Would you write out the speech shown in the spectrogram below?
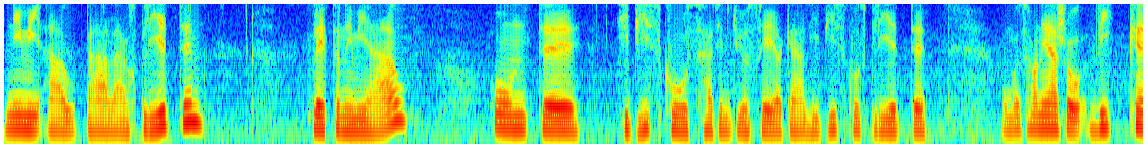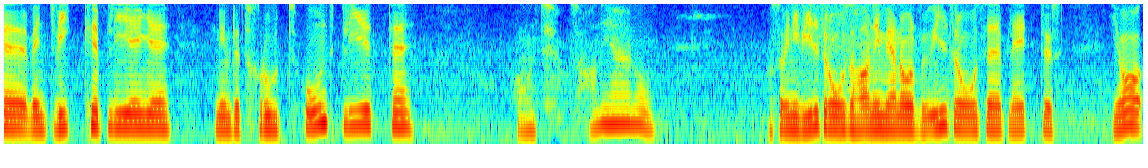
nehme ich auch Bärlauchblüten. Blätter nehme ich auch. Und äh, Hibiskus habe ich natürlich sehr gern, Hibiskusblüten. Und was habe ich auch schon? Wicke, wenn die Wicke blühen, Ich nehme das Kraut und Blüten. Und was habe ich auch noch? Also wenn ich Wildrosen habe, nehme ich auch noch Wildrosenblätter. Ja,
